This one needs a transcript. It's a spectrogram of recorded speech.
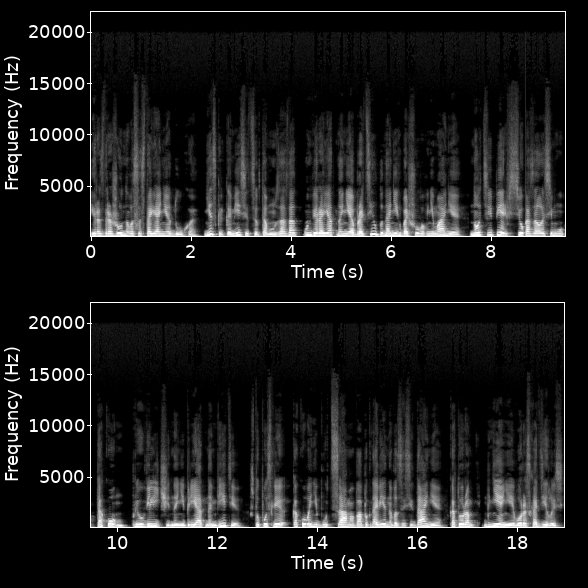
и раздраженного состояния духа. Несколько месяцев тому назад он, вероятно, не обратил бы на них большого внимания, но теперь все казалось ему в таком преувеличенно неприятном виде, что после какого-нибудь самого обыкновенного заседания, в котором мнение его расходилось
